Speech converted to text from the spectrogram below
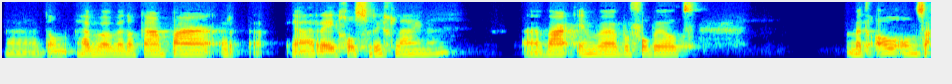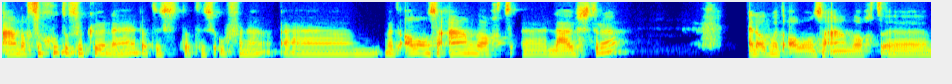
uh, dan hebben we met elkaar een paar uh, ja, regels, richtlijnen. Uh, waarin we bijvoorbeeld met al onze aandacht, zo goed als we kunnen, hè, dat, is, dat is oefenen, ehm, met al onze aandacht luisteren. En ook met al onze aandacht, ehm,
